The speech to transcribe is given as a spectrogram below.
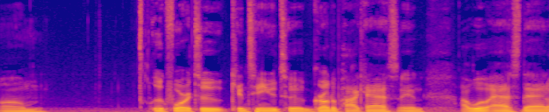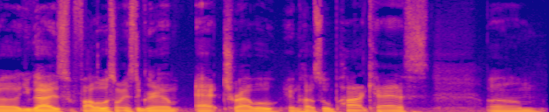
Um, look forward to continue to grow the podcast and I will ask that uh, you guys follow us on Instagram at Travel and Hustle Podcast. Um,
